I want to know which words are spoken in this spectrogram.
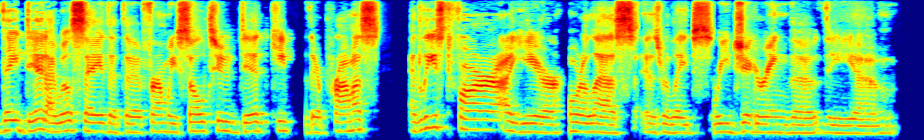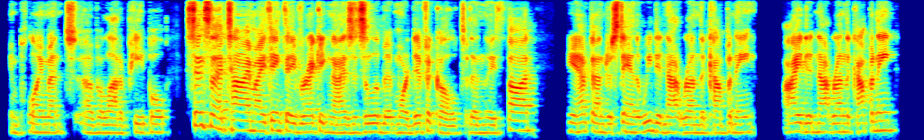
They did. I will say that the firm we sold to did keep their promise, at least for a year, more or less, as relates rejiggering the the um, employment of a lot of people. Since that time, I think they've recognized it's a little bit more difficult than they thought. You have to understand that we did not run the company. I did not run the company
